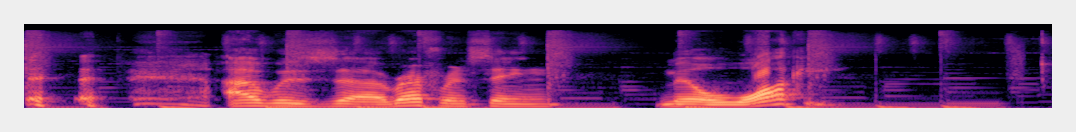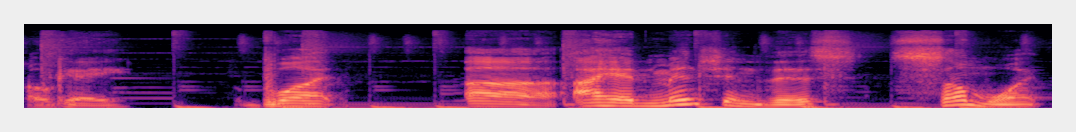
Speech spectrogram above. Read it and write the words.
I was uh, referencing Milwaukee, okay, but uh, I had mentioned this somewhat.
